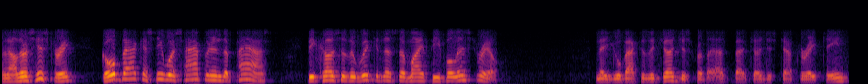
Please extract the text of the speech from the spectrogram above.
So now there's history. Go back and see what's happened in the past because of the wickedness of my people Israel. Now you go back to the Judges for that, back Judges chapter 18,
